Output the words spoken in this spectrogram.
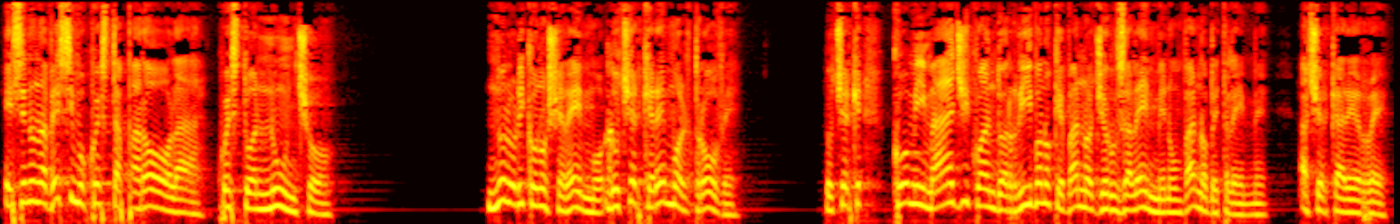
E se non avessimo questa parola, questo annuncio, non lo riconosceremmo, lo cercheremmo altrove. Lo cerche come i magi quando arrivano che vanno a Gerusalemme, non vanno a Betlemme a cercare il re.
